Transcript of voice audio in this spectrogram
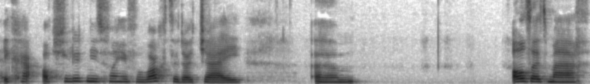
Ik ga absoluut niet van je verwachten dat jij ehm, altijd maar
